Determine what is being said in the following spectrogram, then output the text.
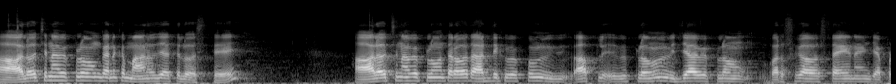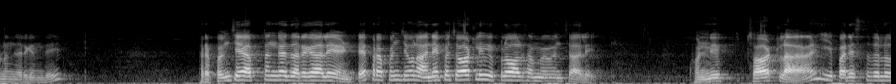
ఆ ఆలోచన విప్లవం కనుక మానవజాతిలో వస్తే ఆ ఆలోచన విప్లవం తర్వాత ఆర్థిక విప్లవం విప్లవం విద్యా విప్లవం వరుసగా వస్తాయని ఆయన చెప్పడం జరిగింది. ప్రపంచవ్యాప్తంగా జరగాలి అంటే ప్రపంచంలో అనేక చోట్ల విప్లవాలు సంభవించాలి. కొన్ని చోట్ల ఈ పరిస్థితులు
